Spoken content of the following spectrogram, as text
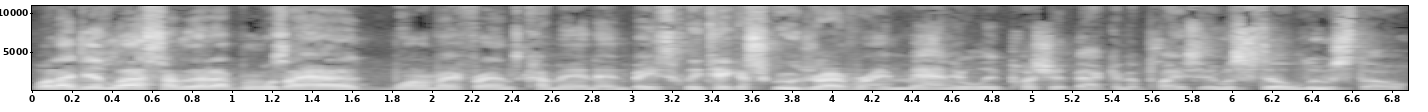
what I did last time that happened was I had one of my friends come in and basically take a screwdriver and manually push it back into place. It was still loose though.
